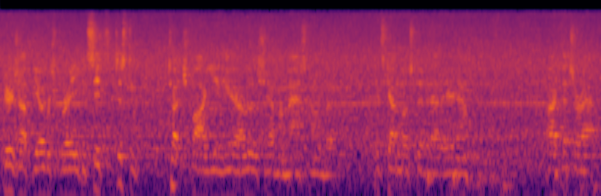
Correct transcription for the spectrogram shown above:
clears out the overspray. You can see it's just a touch foggy in here. I really should have my mask on, but it's got most of it out of here now. All right, that's a wrap.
